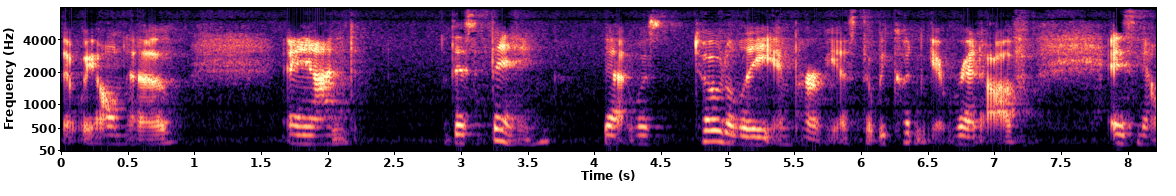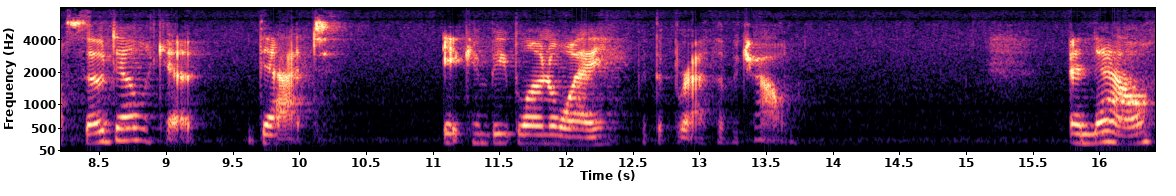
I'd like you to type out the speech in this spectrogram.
that we all know. And this thing that was totally impervious, that we couldn't get rid of, is now so delicate that it can be blown away with the breath of a child. And now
